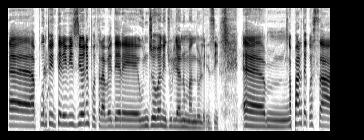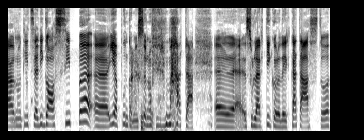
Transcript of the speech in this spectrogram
eh, appunto in televisione potrà vedere un giovane Giuliano Mandolesi. Eh, a parte questa notizia di gossip, eh, io appunto mi sono fermata eh, sull'articolo del catasto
